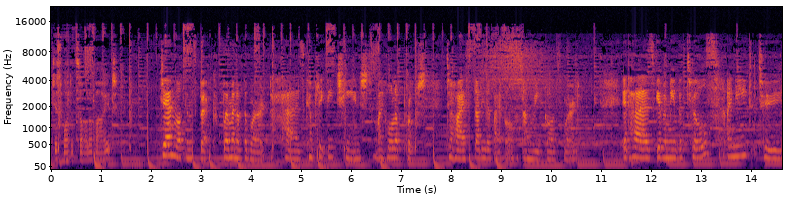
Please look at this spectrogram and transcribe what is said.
just what it's all about. Jen Wilkin's book, Women of the Word, has completely changed my whole approach to how I study the Bible and read God's Word. It has given me the tools I need to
